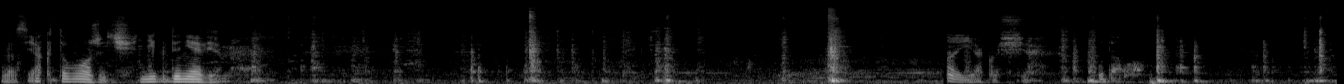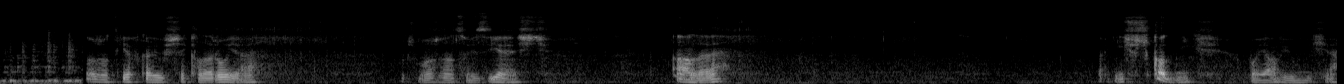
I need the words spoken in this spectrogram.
Teraz jak to włożyć? Nigdy nie wiem. No i jakoś się udało. No, rzodkiewka już się klaruje. Już można coś zjeść. Ale jakiś szkodnik pojawił mi się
